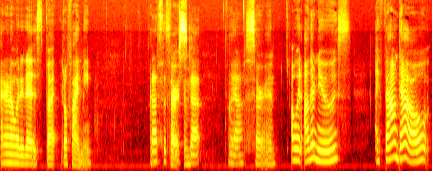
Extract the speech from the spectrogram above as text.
I don't know what it is, but it'll find me. That's the first step. Yeah. I'm certain. Oh, in other news, I found out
